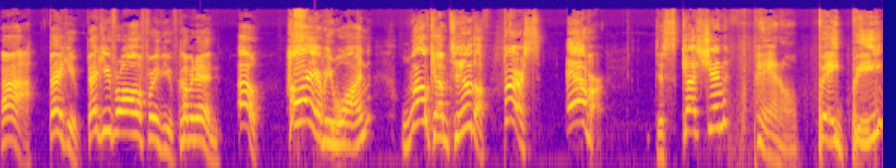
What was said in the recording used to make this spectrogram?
Ah, thank you. Thank you for all three of you for coming in. Oh, hi everyone. Welcome to the first ever discussion panel, baby.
